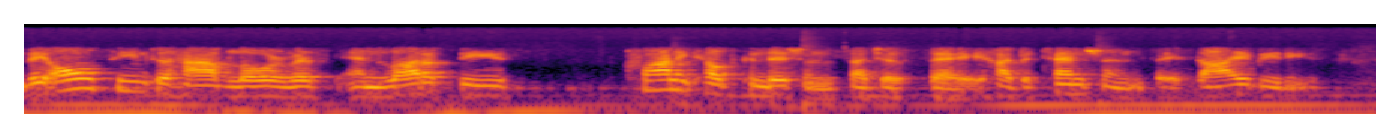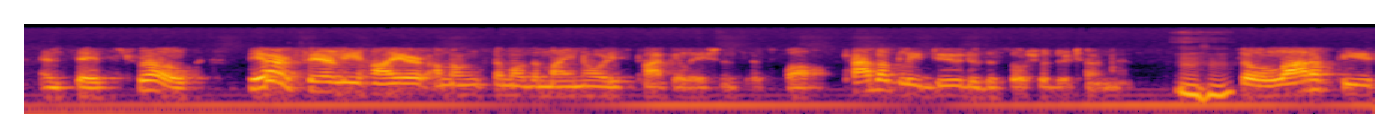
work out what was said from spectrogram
they all seem to have lower risk, and a lot of these chronic health conditions, such as, say, hypertension, say, diabetes, and, say, stroke, they are fairly higher among some of the minorities populations as well, probably due to the social determinants. Mm-hmm. So a lot of these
